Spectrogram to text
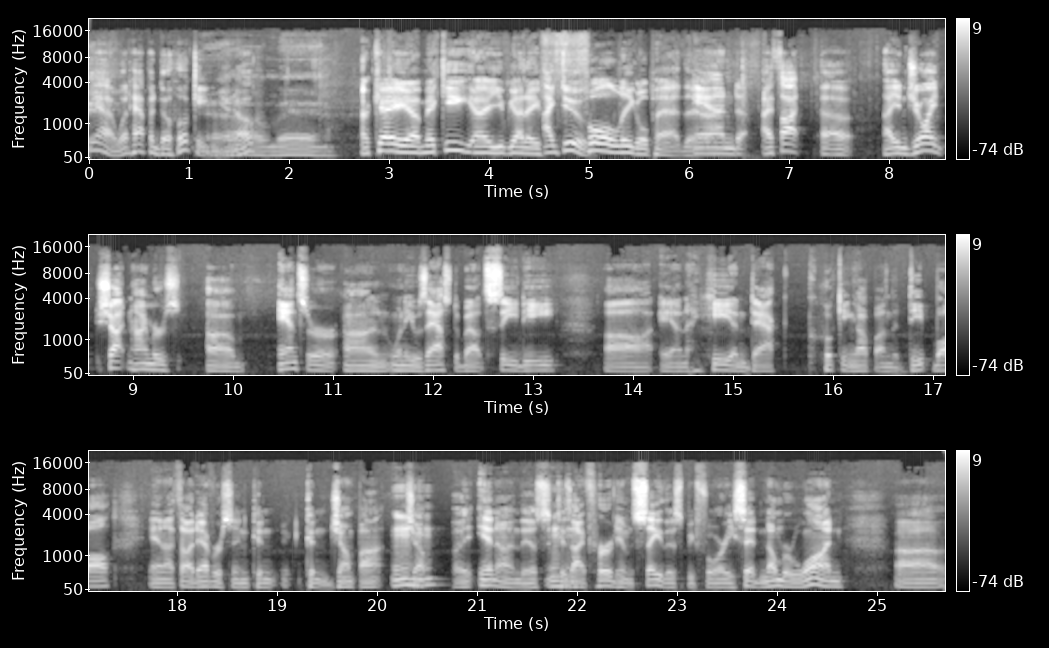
yeah, what happened to hooking? You know? Oh man. Okay, uh, Mickey, uh, you've got a I do. full legal pad there. And I thought uh, I enjoyed Schottenheimer's um, answer on when he was asked about CeeDee uh, and he and Dak hooking up on the deep ball. And I thought Everson can can jump on mm-hmm. jump uh, in on this because mm-hmm. I've heard him say this before. He said number one. Uh,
